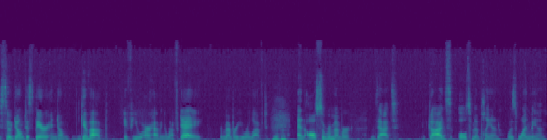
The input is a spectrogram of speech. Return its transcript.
So don't despair and don't give up if you are having a rough day. Remember, you are loved. Mhm. And also remember that God's ultimate plan was one man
